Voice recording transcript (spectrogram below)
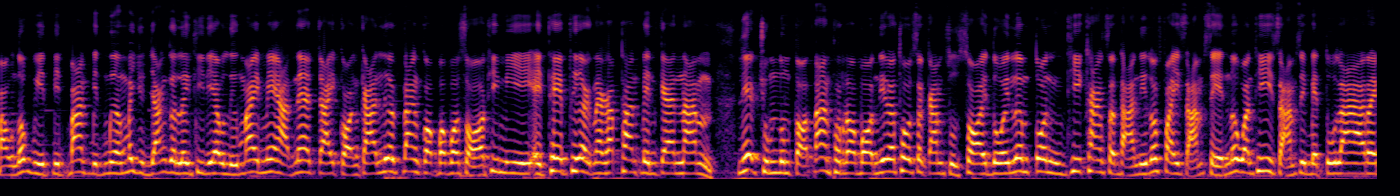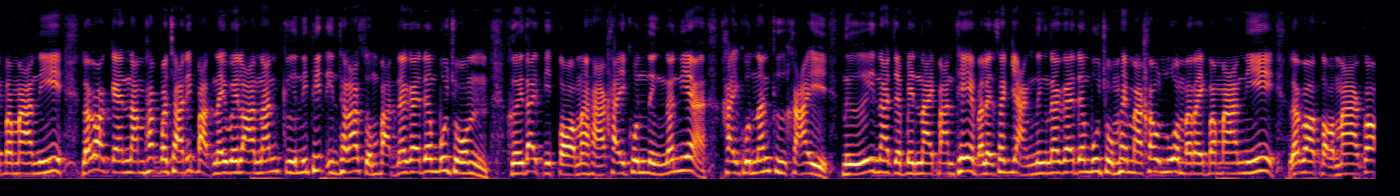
เป่านกหวีดปิดบ้านปิดเมืองไม่หยุดยั้งกันเลยทีเดียวหรือไม่ไม่อาจแน่ใจก่อนการเลือกตั้งกปปสที่มีไอ้เทพเทือกนะครับท่านเป็นแกนนำเรียกชุมนุมต่อต้านพรบนิรโทษกรรมสุดซอย โดยเริ่มต้นที่ข้างสถานีรถไฟสามเสนเมื่อวันที่ 31 ตุลาอะไรประมาณนี้ แล้วก็แกนนำพรรคประชาธิปัตย์ในเวลานั้นคือนิพิษอินทรสมบัตินะครับท่านผู้ชม เคยได้ติดต่อมาหาใครคนหนึ่งนั่นเนี่ยใครคนนั้นคือใครหรือน่าจะเป็นนายปานเทพอะไรสักอย่างหนึ่งนะครับท่านผู้ชมให้มาเข้าร่วมอะไรประมาณนี้ แล้วก็ต่อมาก็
